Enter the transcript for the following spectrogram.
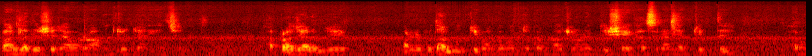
বাংলাদেশে যাওয়ারও আমন্ত্রণ জানিয়েছেন। আপনারা জানেন যে মাননীয় প্রধানমন্ত্রী বঙ্গবন্ধু কন্যা জননেত্রী শেখ হাসিনার নেতৃত্বে এবং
